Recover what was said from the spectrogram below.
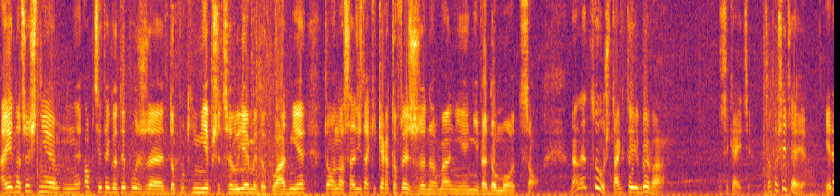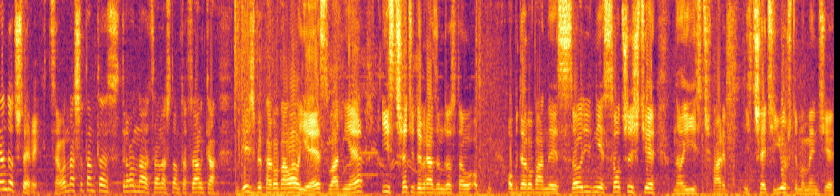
a jednocześnie mm, opcje tego typu, że dopóki nie przycelujemy dokładnie, to ono sadzi takie kartofle, że normalnie nie wiadomo co. No ale cóż, tak to i bywa. Czekajcie, co to się dzieje? 1 do 4. Cała nasza tamta strona, cała nasza tamta flanka gdzieś wyparowała, jest ładnie. I z trzeci tym razem został ob obdarowany solidnie, soczyście. No i z, i z trzeci już w tym momencie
